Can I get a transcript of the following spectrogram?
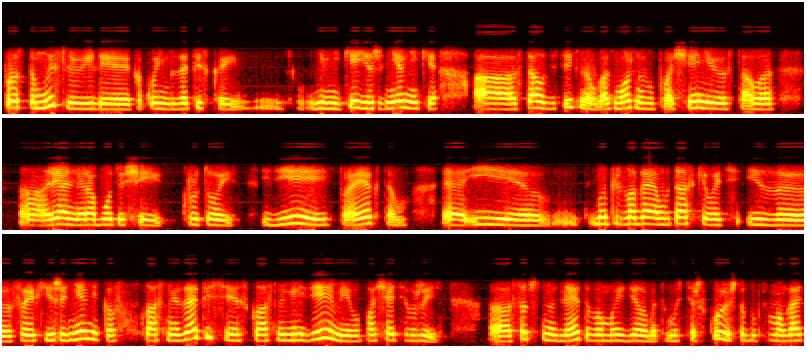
просто мыслью или какой-нибудь запиской в дневнике, ежедневнике, а стала действительно возможным воплощению, стала э, реальной работающей крутой идеей, проектом. Э, и мы предлагаем вытаскивать из э, своих ежедневников классные записи с классными идеями и воплощать их в жизнь. Э, собственно, для этого мы делаем эту мастерскую, чтобы помогать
